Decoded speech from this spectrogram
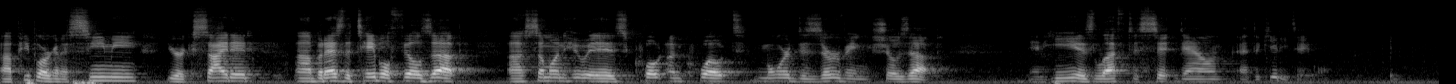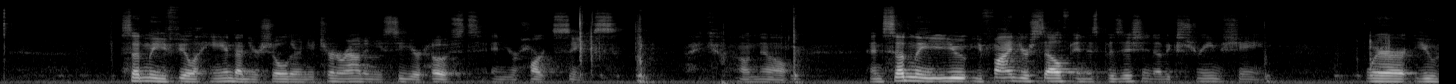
Uh, people are going to see me. You're excited. Uh, but as the table fills up, uh, someone who is quote unquote more deserving shows up. And he is left to sit down at the kiddie table. Suddenly you feel a hand on your shoulder and you turn around and you see your host and your heart sinks. Like, oh no. And suddenly you, you find yourself in this position of extreme shame where you,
